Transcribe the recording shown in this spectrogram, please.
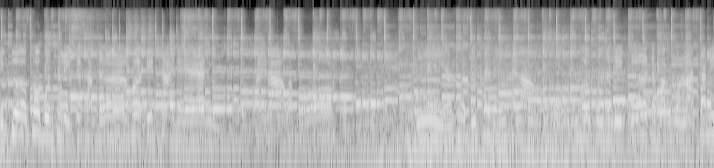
นี่คือพวกบุญผลิตนะครับเด้อเพื่อติดชายแดนให้เล่าครับผมนี่อำเภอติดชายแดนให้เล่าครับผมอำเภอบุญผลิตเด้อจังหวัดอุบลราชธานี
